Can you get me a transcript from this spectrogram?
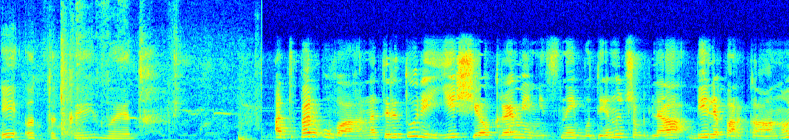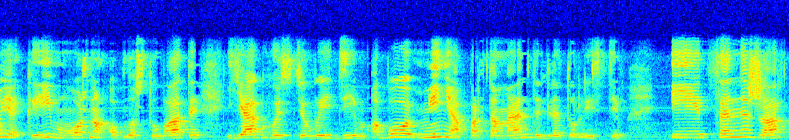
І от такий вид. А тепер увага! На території є ще окремий міцний будиночок для біля паркану, який можна облаштувати як гостьовий дім або міні-апартаменти для туристів. І це не жарт,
